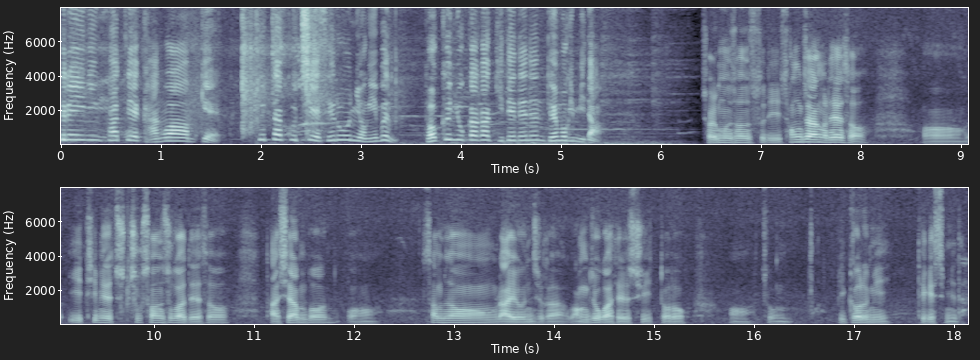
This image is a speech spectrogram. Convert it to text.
트레이닝 파트의 강화와 함께 투타 코치의 새로운 영입은 더 큰 효과가 기대되는 대목입니다. 젊은 선수들이 성장을 해서 어, 이 팀의 주축 선수가 돼서 다시 한번 어, 삼성 라이온즈가 왕조가 될 수 있도록 어, 좀 밑거름이 되겠습니다.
